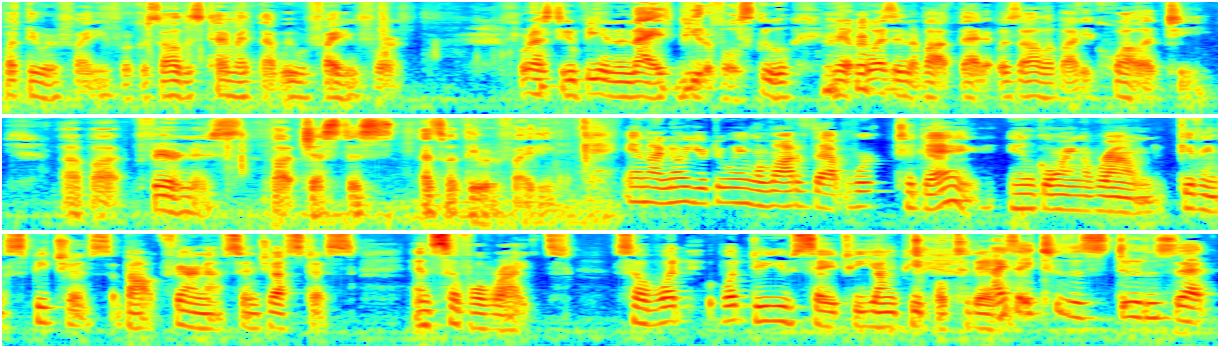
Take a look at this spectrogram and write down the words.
what they were fighting for, because all this time I thought we were fighting for for us to be in a nice, beautiful school. And it wasn't about that. It was all about equality, about fairness, about justice. That's what they were fighting. And I know you're doing a lot of that work today in going around giving speeches about fairness and justice and civil rights. So what what do you say to young people today? I say to the students that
